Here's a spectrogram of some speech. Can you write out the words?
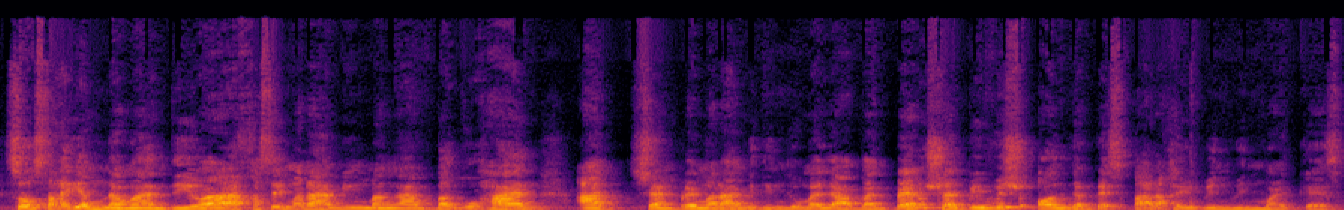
So sayang naman, di ba? Kasi maraming mga baguhan at syempre marami din lumalaban. Pero syempre, wish all the best para kay Winwin Marquez.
